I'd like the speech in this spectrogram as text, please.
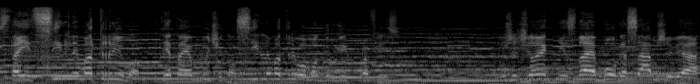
стоит сильным отрывом, где-то я вычитал, сильным отрывом от других профессий. Потому что человек, не зная Бога, сам живя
